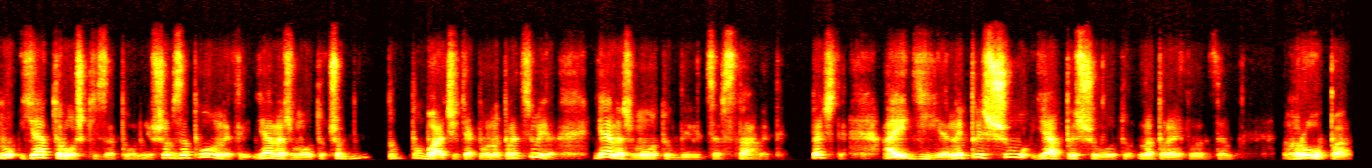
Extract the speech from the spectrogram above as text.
Ну, я трошки заповню. Щоб заповнити, я нажму тут, щоб побачити, як воно працює, я нажму тут, дивіться, вставити. Бачите? ID я не пишу, я пишу тут, наприклад, там, група,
